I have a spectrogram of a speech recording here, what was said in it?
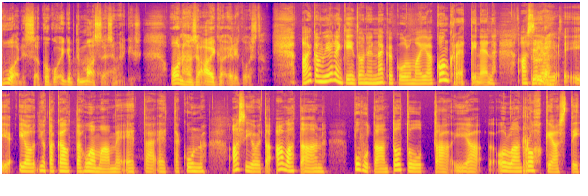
vuodessa koko Egyptin maassa esimerkiksi. Onhan se aika erikoista. Aika mielenkiintoinen näkökulma ja konkreettinen asia, Kyllä. jota kautta huomaamme, että, että kun asioita avataan, puhutaan totuutta ja ollaan rohkeasti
